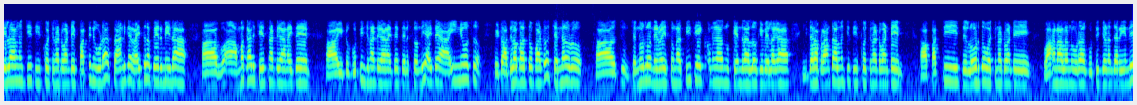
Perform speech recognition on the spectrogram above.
జిల్లాల నుంచి తీసుకొచ్చినటువంటి పత్తిని కూడా స్థానిక రైతుల పేరు మీద అమ్మకాలు చేసినట్టుగానైతే ఇటు గుర్తించినట్టుగానైతే తెలుస్తుంది. అయితే ఐ న్యూస్ ఇటు ఆదిలాబాద్తో పాటు చెన్నూరు ఆ, చెన్నూరులో నిర్వహిస్తున్న సిసిఐ కొనుగోలు కేంద్రాల్లోకి వెళ్ళగా ఇతర ప్రాంతాల నుంచి తీసుకొచ్చినటువంటి పత్తి లోడుతో వచ్చినటువంటి వాహనాలను కూడా గుర్తించడం జరిగింది.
